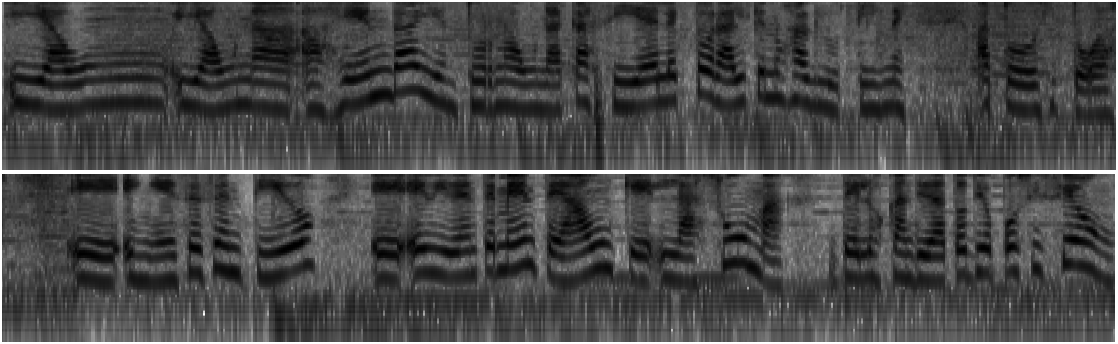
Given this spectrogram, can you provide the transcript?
y a, un, y a una agenda y en torno a una casilla electoral que nos aglutine a todos y todas. Eh, en ese sentido, evidentemente, aunque la suma de los candidatos de oposición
